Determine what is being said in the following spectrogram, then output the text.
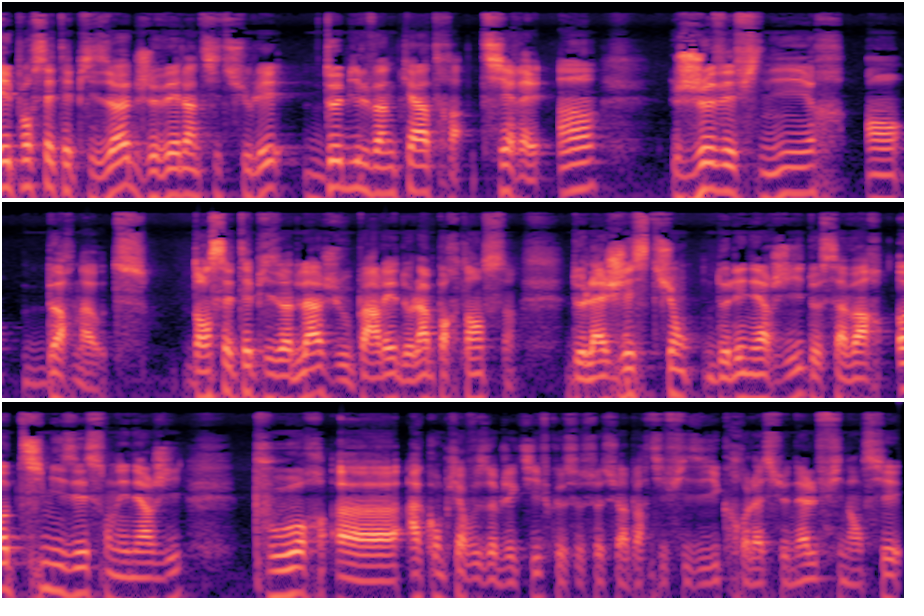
Et pour cet épisode, je vais l'intituler 2024-1, je vais finir en burn-out. Dans cet épisode-là, je vais vous parler de l'importance de la gestion de l'énergie, de savoir optimiser son énergie pour euh, accomplir vos objectifs, que ce soit sur la partie physique, relationnelle, financière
